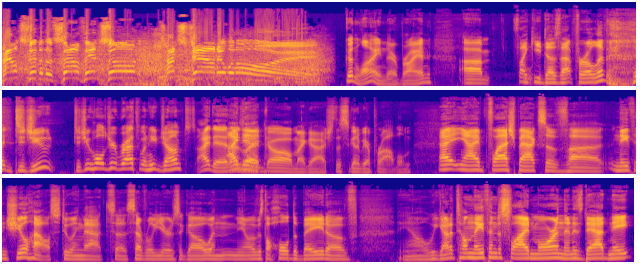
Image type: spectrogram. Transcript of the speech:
Bounced into the south end zone. Touchdown, Illinois. Good line there, Brian. Um, it's like he does that for a living. did you did you hold your breath when he jumped? I did. I was did. Like, oh my gosh, this is going to be a problem. I, yeah, I had flashbacks of uh, Nathan Scheelhaase doing that uh, several years ago, and you know it was the whole debate of, you know, we got to tell Nathan to slide more, and then his dad Nate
